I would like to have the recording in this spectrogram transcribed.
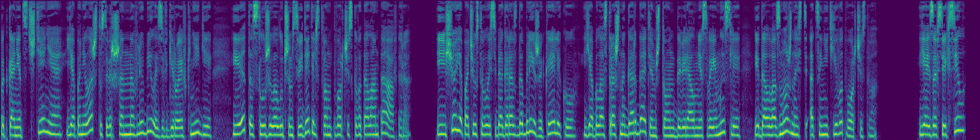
Под конец чтения я поняла, что совершенно влюбилась в героев книги, и это служило лучшим свидетельством творческого таланта автора. И еще я почувствовала себя гораздо ближе к Элику, я была страшно горда тем, что он доверял мне свои мысли и дал возможность оценить его творчество. Я изо всех сил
